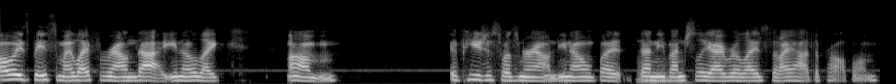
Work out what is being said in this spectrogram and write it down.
always basing my life around that, you know, like um if he just wasn't around, you know, but then Mhm. eventually I realized that I had the problem.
